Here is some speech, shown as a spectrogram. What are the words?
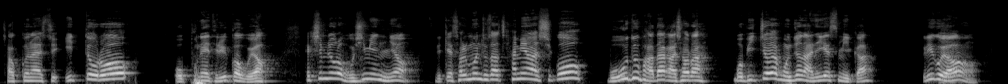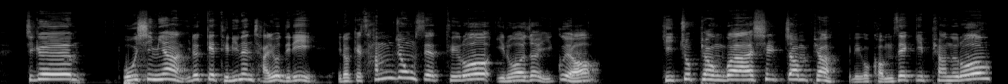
접근할 수 있도록 오픈해 드릴 거고요. 핵심적으로 보시면요. 이렇게 설문조사 참여하시고 모두 받아가셔라. 뭐 믿져야 본전 아니겠습니까? 그리고요. 지금 보시면 이렇게 드리는 자료들이 이렇게 3종 세트로 이루어져 있고요. 기초편과 실전편 그리고 검색기 편으로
